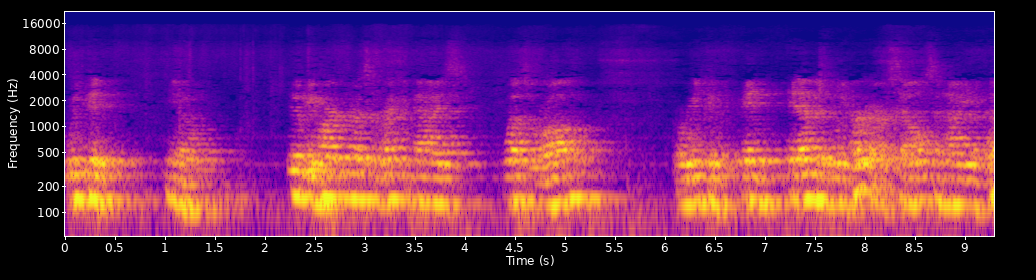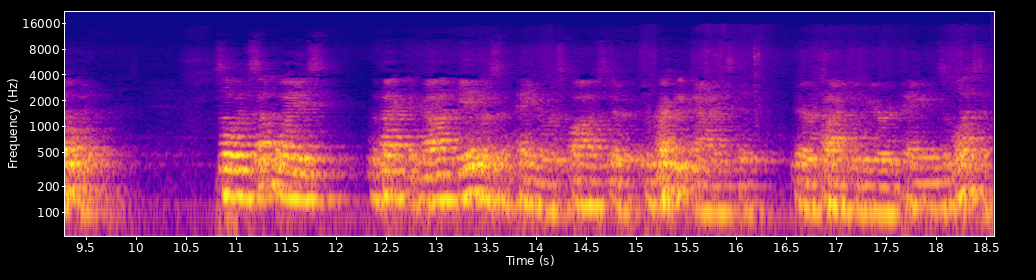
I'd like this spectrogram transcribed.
we could, you know, it would be hard for us to recognize what's wrong, or we could inevitably hurt ourselves and not even know it. So in some ways, the fact that God gave us a pain response to, to recognize that there are times when we are in pain is a blessing.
